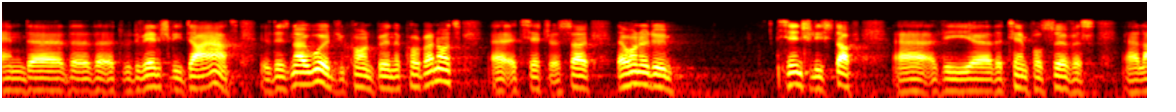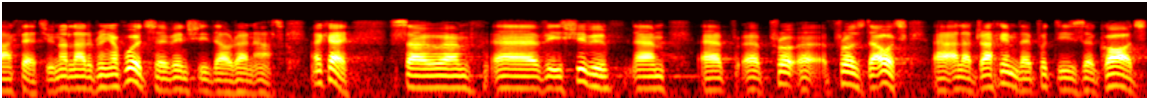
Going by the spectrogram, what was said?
and uh, the, the, it would eventually die out. If there's no wood, you can't burn the korbanot, uh, etc. So they want to essentially stop uh, the uh, the temple service uh, like that. You're not allowed to bring up wood, so eventually they'll run out. Okay, so um, uh, vishivu um, uh, pros daot ala drachim. They put these guards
